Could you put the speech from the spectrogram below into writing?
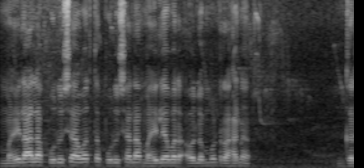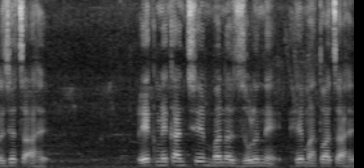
महिलाला पुरुषावर तर पुरुषाला महिलेवर अवलंबून राहणं गरजेचं आहे. एकमेकांचे मन जुळणे हे महत्त्वाचं आहे.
